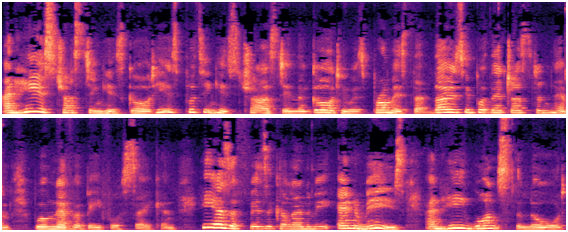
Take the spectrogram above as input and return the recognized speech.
and he is trusting his God. He is putting his trust in the God who has promised that those who put their trust in him will never be forsaken. He has a physical enemy, enemies, and he wants the Lord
